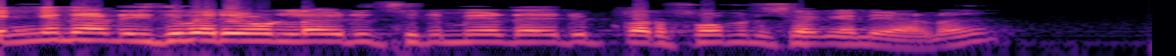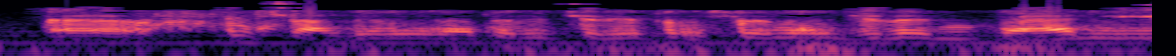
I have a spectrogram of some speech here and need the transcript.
എങ്ങനെയാണ് ഇതുവരെയുള്ള ഒരു സിനിമയുടെ ഒരു പെർഫോമൻസ് എങ്ങനെയാണ്? അതിനകത്തൊരു ചെറിയ പ്രശ്നം എന്ന് വെച്ചാൽ ഞാൻ ഈ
